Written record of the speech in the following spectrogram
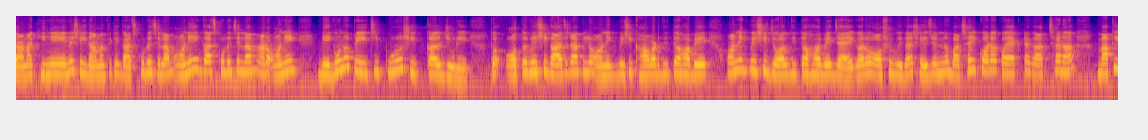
দানা কিনে এনে সেই দানা থেকে গাছ করেছিলাম, অনেক গাছ করেছিলাম আর অনেক বেগুনও পেয়েছি পুরো শীতকাল জুড়ে। তো অত বেশি গাছ রাখলে অনেক বেশি খাবার দিতে হবে, অনেক বেশি জল দিতে হবে, জায়গারও অসুবিধা। সেই জন্য বাছাই করা কয়েকটা গাছ ছাড়া বাকি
